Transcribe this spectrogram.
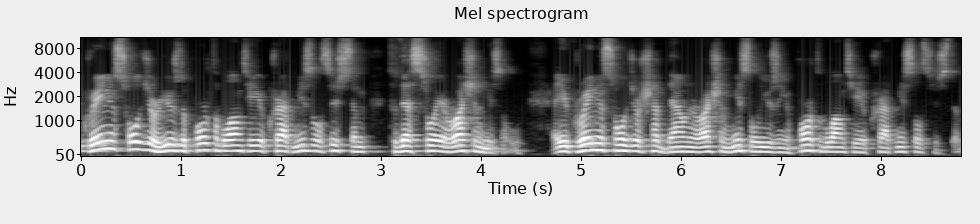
Ukrainian soldier used a portable anti-aircraft missile system to destroy a Russian missile. A Ukrainian soldier shot down a Russian missile using a portable anti-aircraft missile system.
